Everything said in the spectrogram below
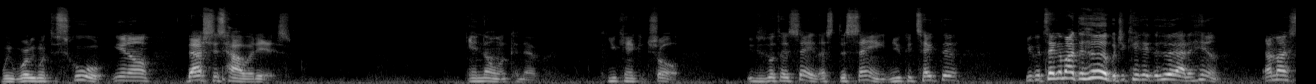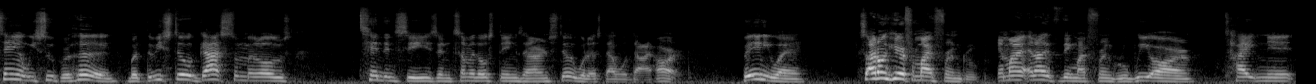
we where we went to school. You know, that's just how it is and no one can ever you can't control. You just what they say. That's the saying. You could take the you could take him out the hood, but you can't take the hood out of him. I'm not saying we super hood, but we still got some of those tendencies and some of those things that are instilled with us that will die hard. But anyway, so I don't hear from my friend group. And my and I think my friend group, we are tight knit.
